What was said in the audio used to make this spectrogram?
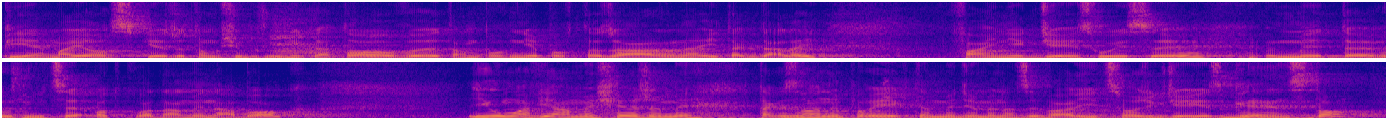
PMI-owskie, że to musi być unikatowe, tam niepowtarzalne i tak dalej. Fajnie, gdzie jest łysy? My te różnice odkładamy na bok i umawiamy się, że my tak zwanym projektem będziemy nazywali coś, gdzie jest gęsto,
